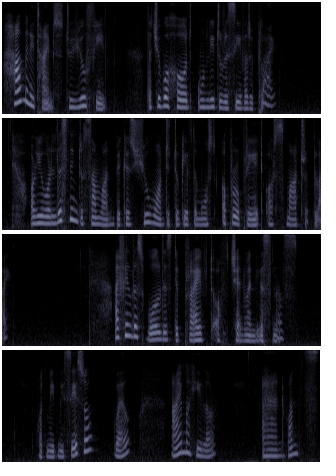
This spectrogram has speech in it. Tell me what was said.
how many times do you feel that you were heard only to receive a reply? Or you were listening to someone because you wanted to give the most appropriate or smart reply? I feel this world is deprived of genuine listeners. What made me say so? Well, I'm a healer, and once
